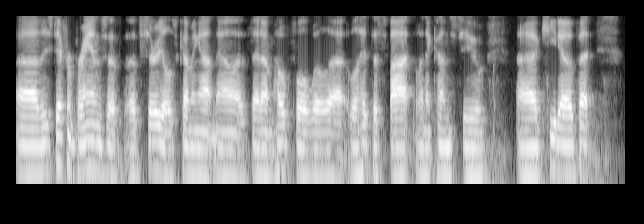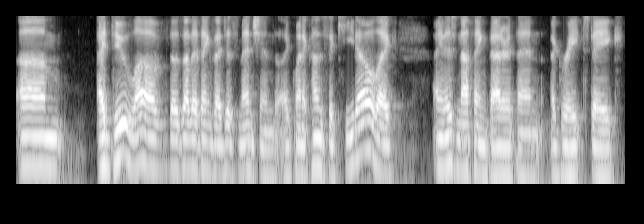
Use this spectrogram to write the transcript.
uh, these different brands of, of cereals coming out now that I'm hopeful will uh, will hit the spot when it comes to uh, keto. But um, I do love those other things I just mentioned. Like when it comes to keto, like I mean, there's nothing better than a great steak.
